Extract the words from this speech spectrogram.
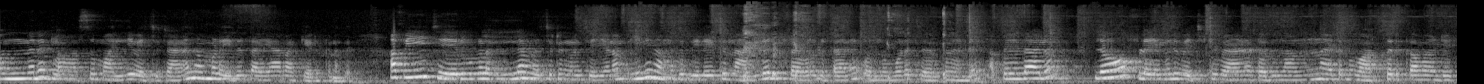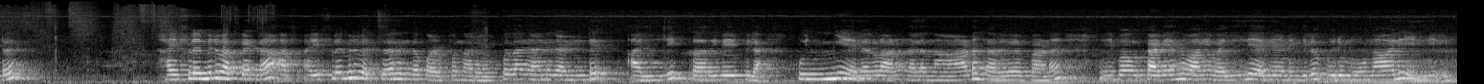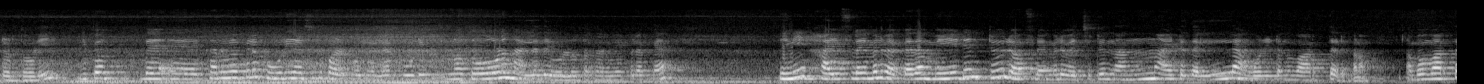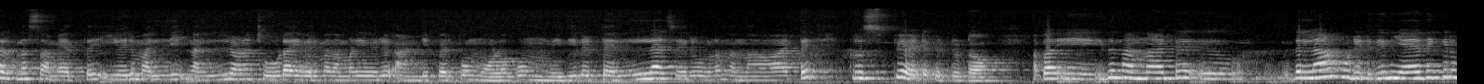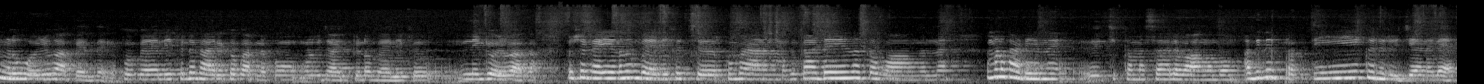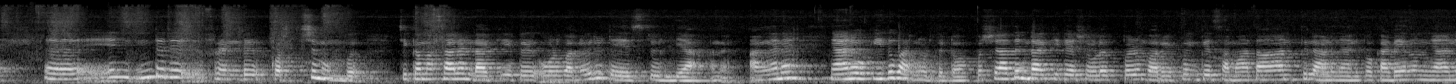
ഒന്നര ഗ്ലാസ് മല്ലി വെച്ചിട്ടാണ് നമ്മൾ ഇത് തയ്യാറാക്കി എടുക്കുന്നത് അപ്പോൾ ഈ ചേരുവകളെല്ലാം വെച്ചിട്ട് നിങ്ങൾ ചെയ്യണം. ഇനി നമുക്ക് ഇതിലേക്ക് നല്ലൊരു ഫ്ലവർ കിട്ടാൻ ഒന്നും കൂടെ ചേർക്കുന്നുണ്ട്. അപ്പോൾ ഏതായാലും ലോ ഫ്ലെയിമിൽ വെച്ചിട്ട് വേണം കേട്ടോ. അത് നന്നായിട്ടൊന്ന് വറുത്തെടുക്കാൻ വേണ്ടിയിട്ട്. ഹൈ ഫ്ലെയിമിൽ വെക്കണ്ട. ഹൈ ഫ്ലെയിമിൽ വെച്ചാൽ എന്താ കുഴപ്പമെന്ന് അറിയാം ഇപ്പോൾ ഞാൻ രണ്ട് അല്ലി കറിവേപ്പില കുഞ്ഞി ഇലകളാണ് നല്ല നാടൻ കറിവേപ്പാണ്. ഇനിയിപ്പോൾ കടയിൽ നിന്ന് വാങ്ങിയ വലിയ ഇലയാണെങ്കിലും ഒരു മൂന്നാൽ എല്ലി ഇട്ടെടുത്തോളി. ഇനിയിപ്പോൾ കറിവേപ്പില കൂടി അരച്ചിട്ട് കുഴപ്പമൊന്നുമില്ല. കൂടിത്തോളം നല്ലതേ ഉള്ളൂ കേട്ടോ കറിവേപ്പിലൊക്കെ. ഇനി ഹൈ ഫ്ലെയിമിൽ വെക്കാതെ മീഡിയം ടു ലോ ഫ്ലെയിമിൽ വെച്ചിട്ട് നന്നായിട്ട് ഇതെല്ലാം കൂടിയിട്ടൊന്ന് വറുത്തെടുക്കണം. അപ്പം വറുത്തെടുക്കുന്ന സമയത്ത് ഈ ഒരു മല്ലി നല്ലോണം ചൂടായി വരുമ്പോൾ നമ്മൾ ഈ ഒരു അണ്ടിപ്പരിപ്പും മുളകും ഇതിലിട്ട് എല്ലാ ചേരുവകളും നന്നായിട്ട് ക്രിസ്പി ആയിട്ട് കിട്ടും കേട്ടോ അപ്പോൾ ഈ ഇത് നന്നായിട്ട് ഇതെല്ലാം കൂടിയിട്ട് ഇതിൽ നിന്ന് ഏതെങ്കിലും നിങ്ങൾ ഒഴിവാക്കരുത്. ഇപ്പോൾ ബേലീഫിന്റെ കാര്യമൊക്കെ പറഞ്ഞപ്പോൾ നിങ്ങൾ വിചാരിക്കണോ ബേലീഫ് ഇല്ലെങ്കിൽ ഒഴിവാക്കാം. പക്ഷെ കഴിയണതും ബേലീഫ് ചേർക്കുമ്പോഴാണ് നമുക്ക് കടയിൽ നിന്നൊക്കെ വാങ്ങുന്ന നമ്മൾ കടയിൽ നിന്ന് ചിക്കൻ മസാല വാങ്ങുമ്പം അതിന് പ്രത്യേക ഒരു രുചിയാണ് അല്ലേ എന്റെ ഒരു ഫ്രണ്ട് കുറച്ച് മുമ്പ് ചിക്കൻ മസാല ഉണ്ടാക്കിയിട്ട് ഓൾ പറഞ്ഞു ഒരു ടേസ്റ്റും ഇല്ല. എന്ന്. അങ്ങനെ ഞാൻ ഓക്കെ ഇത് പറഞ്ഞു കൊടുത്തിട്ടോ. പക്ഷെ അത് ഉണ്ടാക്കിയിട്ട് ശേഷം ഓൾ എപ്പോഴും പറയും ഇപ്പോൾ എനിക്ക് സമാധാനത്തിലാണ് ഞാനിപ്പോൾ കടയിൽ നിന്നും ഞാൻ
